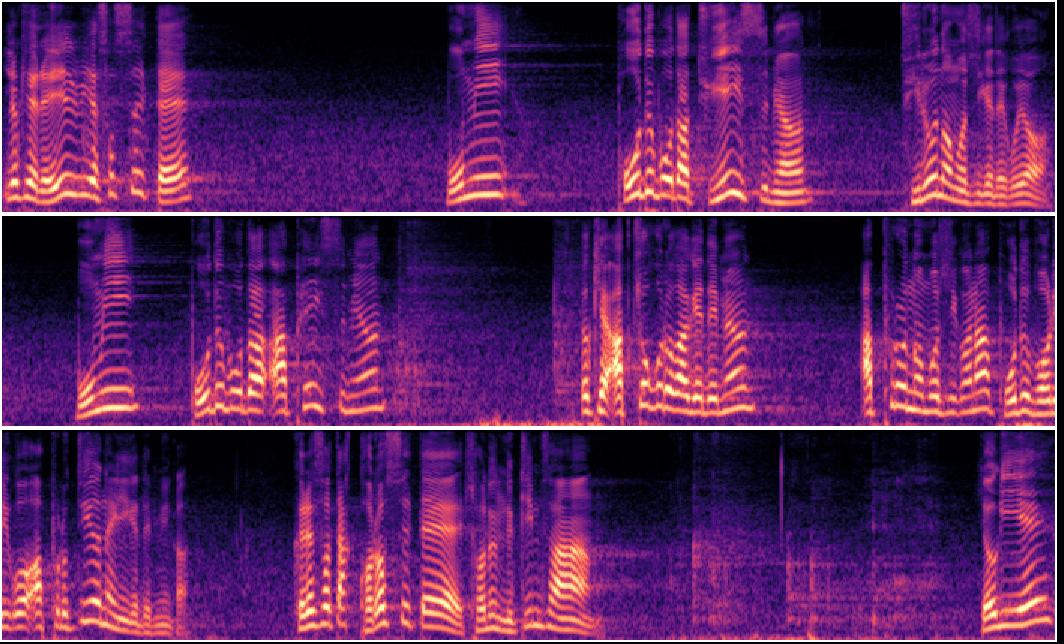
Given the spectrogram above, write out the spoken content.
이렇게 레일 위에 섰을 때 몸이 보드보다 뒤에 있으면 뒤로 넘어지게 되고요. 몸이 보드보다 앞에 있으면 이렇게 앞쪽으로 가게 되면 앞으로 넘어지거나 보드 버리고 앞으로 뛰어내리게 됩니다. 그래서 딱 걸었을 때 저는 느낌상 여기에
